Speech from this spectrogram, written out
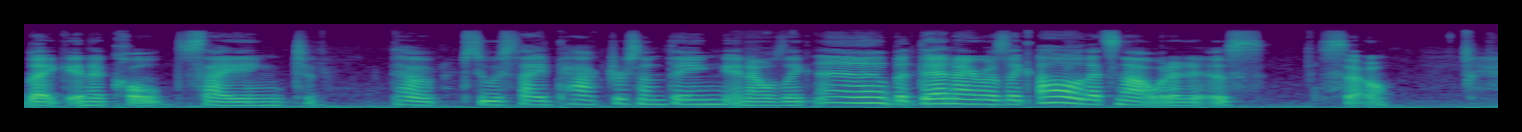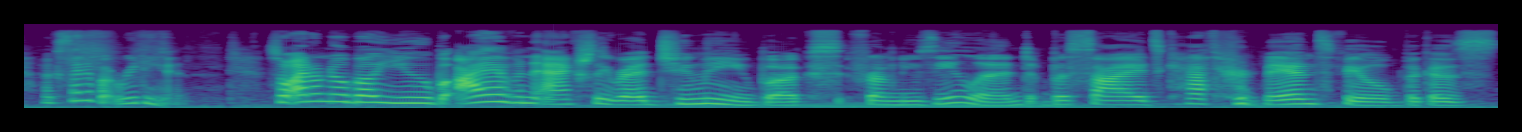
like in a cult deciding to have a suicide pact or something. And I was like, eh. But then I was like, oh, that's not what it is. So I'm excited about reading it. So I don't know about you, but I haven't actually read too many books from New Zealand besides Katherine Mansfield because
